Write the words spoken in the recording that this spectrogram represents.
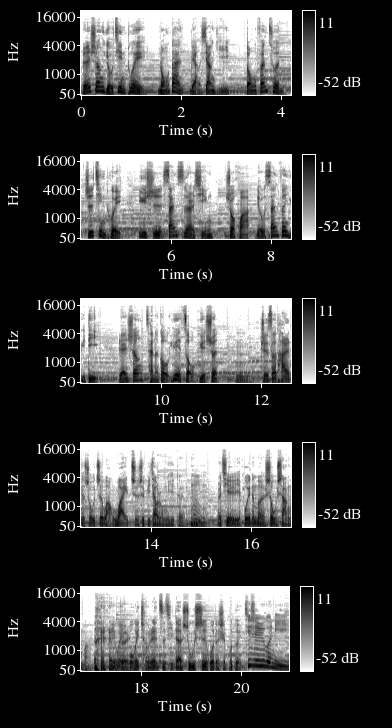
人生有进退，浓淡两相宜。懂分寸，知进退，遇事三思而行，说话留三分余地，人生才能够越走越顺。嗯，指责他人的手指往外指是比较容易的。嗯。而且也不会那么受伤嘛，因为不会承认自己的疏失或者是不对。其实如果你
